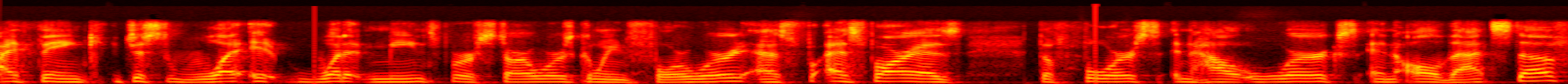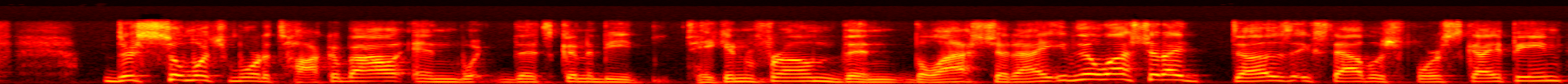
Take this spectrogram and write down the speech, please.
I think just what it what it means for Star Wars going forward as as far as the Force and how it works and all that stuff. There's so much more to talk about and what that's going to be taken from than the Last Jedi. Even though Last Jedi does establish Force skyping,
